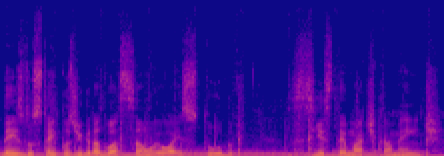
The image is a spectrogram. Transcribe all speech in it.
Desde os tempos de graduação eu a estudo sistematicamente,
